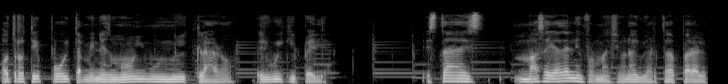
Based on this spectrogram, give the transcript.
otro tipo y también es muy, muy, muy claro, es Wikipedia. Esta es más allá de la información abierta para el,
